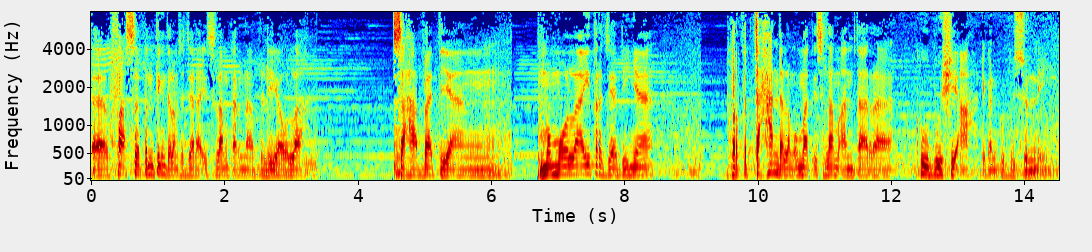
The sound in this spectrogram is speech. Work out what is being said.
uh, fase penting dalam sejarah Islam karena beliaulah sahabat yang memulai terjadinya perpecahan dalam umat Islam antara kubu Syiah dengan kubu Sunni.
